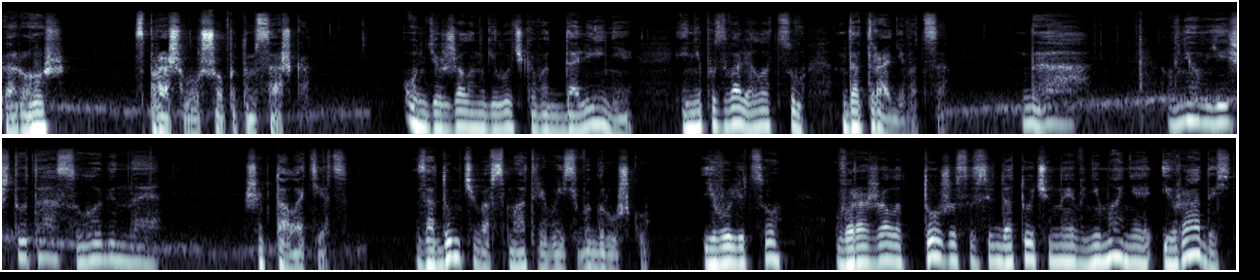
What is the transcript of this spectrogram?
«Хорош?» — спрашивал шепотом Сашка. Он держал ангелочка в отдалении и не позволял отцу дотрагиваться. «Да, в нем есть что-то особенное», — шептал отец, задумчиво всматриваясь в игрушку. Его лицо выражало то же сосредоточенное внимание и радость,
